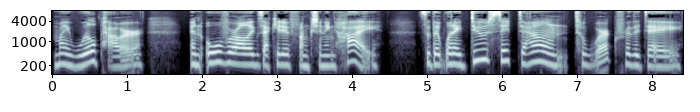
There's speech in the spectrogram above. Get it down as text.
my willpower and overall executive functioning high, so that when I do sit down to work for the day,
